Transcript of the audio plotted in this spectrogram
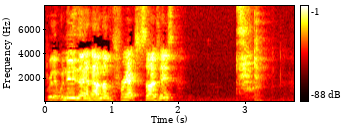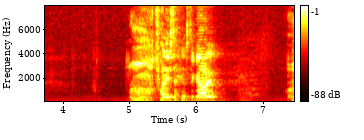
Brilliant, we're nearly there now. Another three exercises. 20 seconds to go.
